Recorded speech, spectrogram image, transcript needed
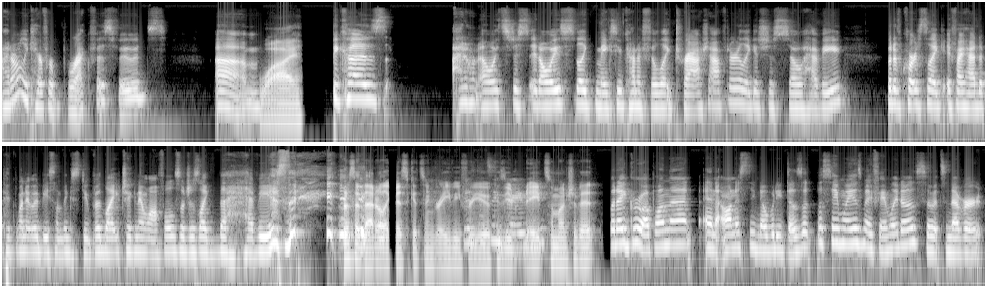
I don't really care for breakfast foods. Um, Why? because I don't know, it's just it always like makes you kind of feel like trash after, like it's just so heavy. But of course, like if I had to pick one, it would be something stupid like chicken and waffles, which is like the heaviest thing. I would have said that or like biscuits and gravy for you Biscuits and because you ate so much of it. But I grew up on that, and honestly, nobody does it the same way as my family does, so it's never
